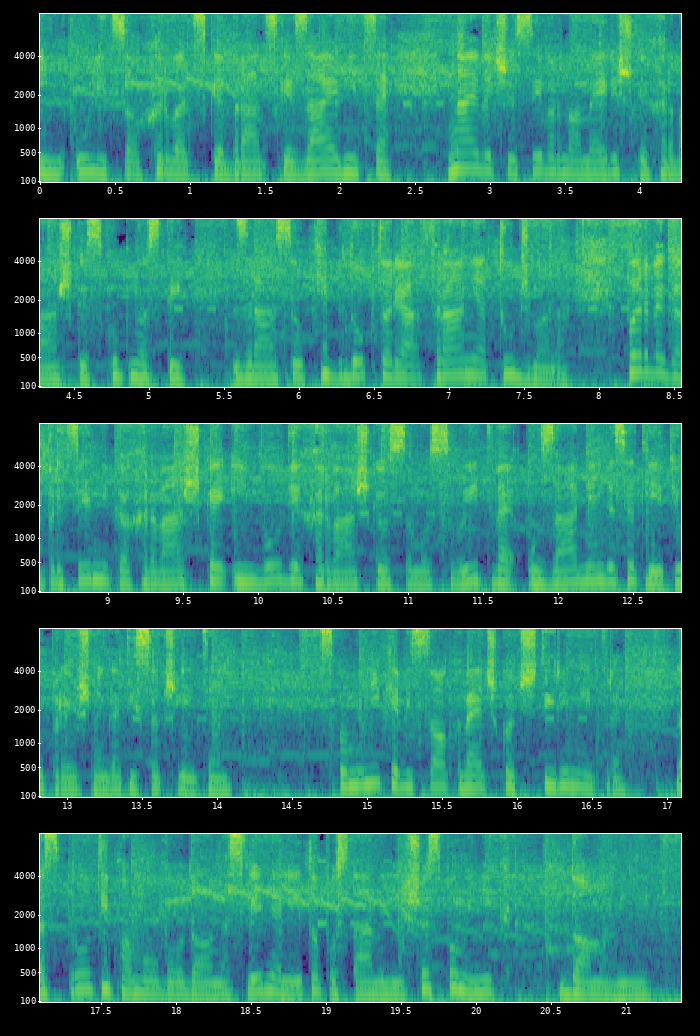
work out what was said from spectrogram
in ulico Hrvatske bratske zajednice, največje severnoameriške hrvaške skupnosti, zrasel kip dr. Franja Tudžmana, prvega predsednika Hrvaške in vodje hrvaške osamosvojitve v zadnjem desetletju prejšnjega tisočletja. Spomenik je visok več kot 4 metre, nasproti pa mu bodo naslednje leto postavili še spomenik domovini.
